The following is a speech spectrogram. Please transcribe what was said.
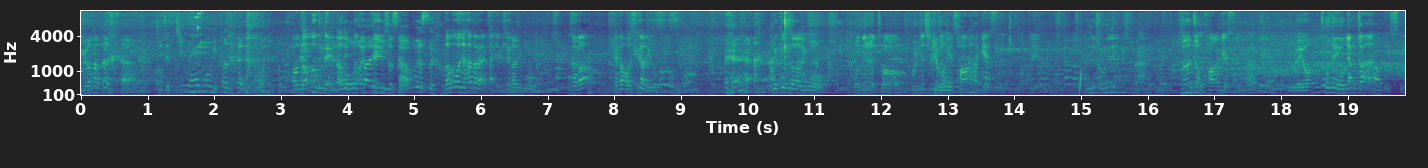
이거 하다가 진짜 찐 행복이 터져가지고 어 나도 근데 나도 어, 완전 재밌었어요. 나 보였어요. 나도 어제 하다가 약간 이렇게 해가지고 하다가 약간 어색해가지고 이렇게 웃어가지고 오늘은 저 볼터치를 좀 지켜보겠습니다. 과하게 했어요 어때요? 저는 좀 과하게 했어요 왜요? 저도 여기 약간- 좀 강하게 있어요.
